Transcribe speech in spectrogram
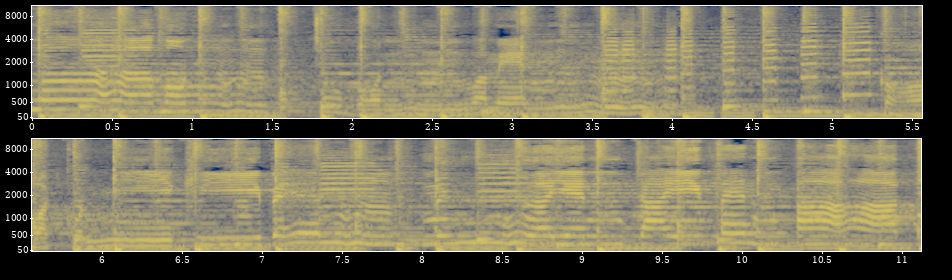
หน้ามนเจ้าบนว่าเหม็น กอดคนมีขี้เบ้นเนื้อเย็นใจเต้นตาโต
